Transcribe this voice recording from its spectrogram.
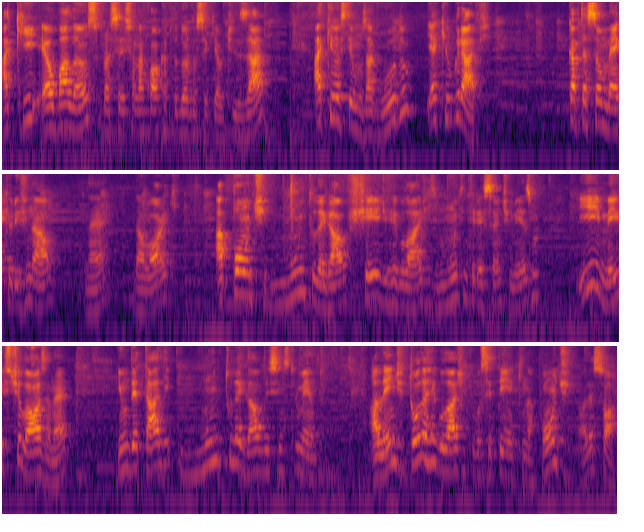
Aqui é o balanço para selecionar qual captador você quer utilizar. Aqui nós temos agudo e aqui o grave. Captação Mac original, né, da Warwick. A ponte muito legal, cheia de regulagens, muito interessante mesmo e meio estilosa, né? E um detalhe muito legal desse instrumento Além de toda a regulagem que você tem aqui na ponte, olha só,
